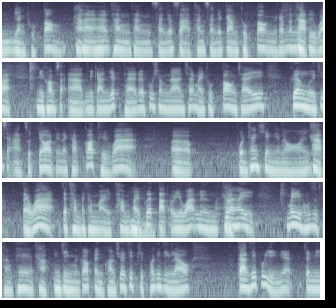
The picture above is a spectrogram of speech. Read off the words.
ำอย่างถูกต้องครับนะฮะทางทางสัญญาศาสตร์ทางสัญญกรรมถูกต้องนะครับนั่นครัก็บคือว่ามีความสะอาดมีการเย็บแผลโดยผู้ชำนาญ ใช้ไหมถูกต้องใช้เครื่องมือที่สะอาดสุดยอดเนี่ยนะครับ ก็ถือว่าเอ่อผลข้างเคียงเนี่ยน้อยครับ แต่ว่าจะทำไปทำไมทำไปอืมเพื่อตัดอวัยวะหนึ่งเพื่อให้ไม่มีความรู้สึกทางเพศครับจริง ๆ มันก็เป็นความเชื่อที่ผิดเพราะจริง ๆ แล้ว การที่ผู้หญิงเนี่ยจะมี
